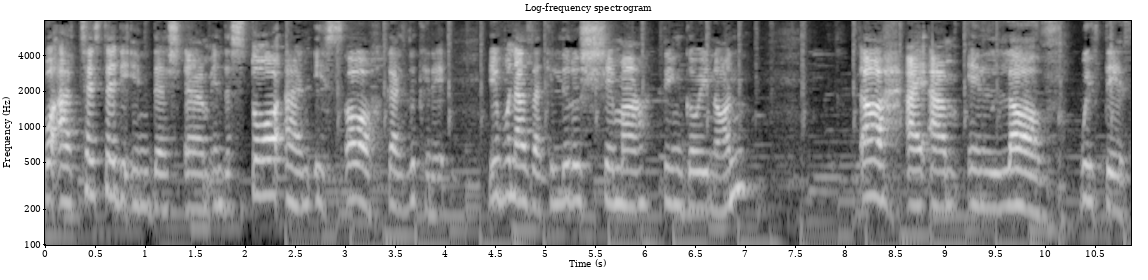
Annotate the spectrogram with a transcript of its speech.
but i've tested it in the um in the store and it's oh guys look at it. Even has like a little shimmer thing going on. Oh i am in love with this.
